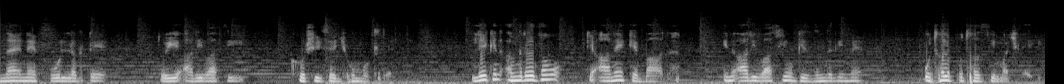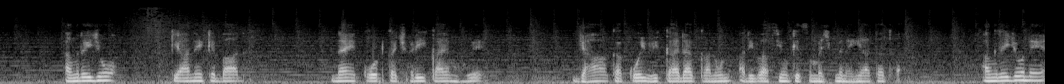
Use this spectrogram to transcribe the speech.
नए नए फूल लगते तो ये आदिवासी खुशी से झूम उठते। लेकिन अंग्रेज़ों के आने के बाद इन आदिवासियों की ज़िंदगी में उथल पुथल सी मच गई। अंग्रेज़ों के आने के बाद नए कोर्ट कचहरी कायम हुए, जहाँ का कोई भी कायदा कानून आदिवासियों के समझ में नहीं आता था। अंग्रेज़ों ने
